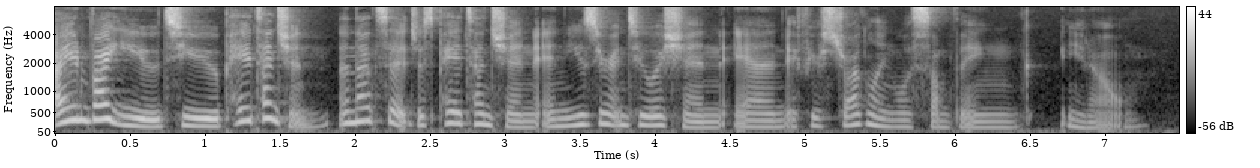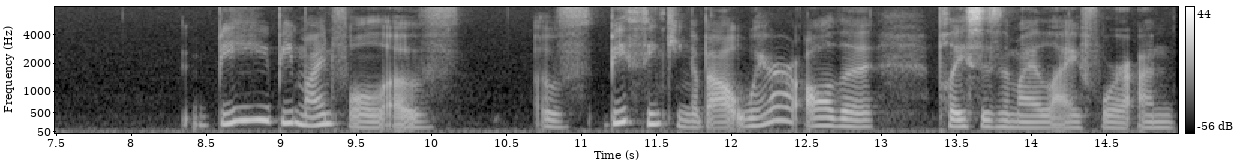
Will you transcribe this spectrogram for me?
I invite you to pay attention, and that's it. Just pay attention and use your intuition. And if you're struggling with something, you know, be be mindful of of be thinking about where are all the places in my life where I'm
